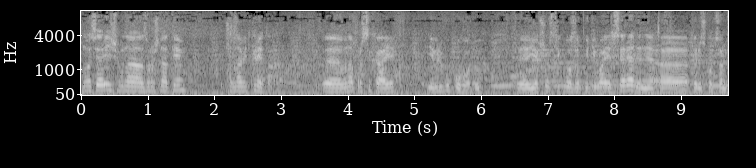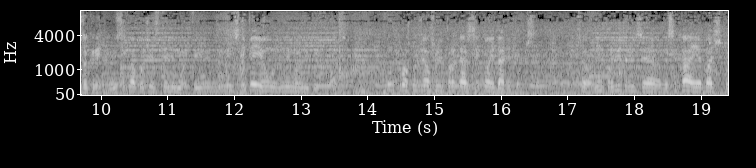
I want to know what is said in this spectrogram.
Ну, ця річ вона зручна тим, що вона відкрита. Е, Вона просихає і в будь-яку погоду. Е, Якщо стекло запотіває зсередини, а перископ сам закритий, ви стекла почистити не можете. Він сліпий, його не можна користуватися. Тут просто взяв собі протер стекло і далі дивишся. Все, він провітрюється, висихає, бачите.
